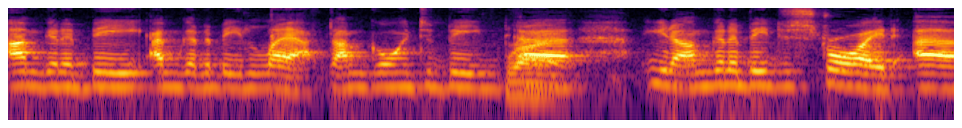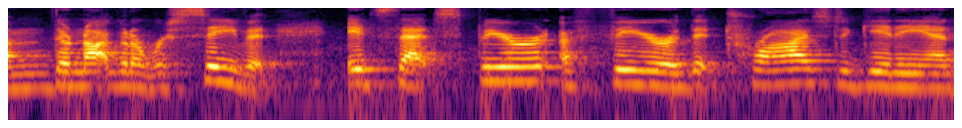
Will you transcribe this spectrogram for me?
I'm going to be. I'm going to be left. I'm going to be. Uh, you know. I'm going to be destroyed. Um, they're not going to receive it. It's that spirit of fear that tries to get in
